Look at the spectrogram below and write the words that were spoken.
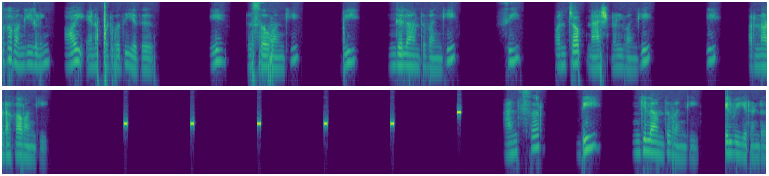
உலக வங்கிகளின் தாய் எனப்படுவது எது? ஏ. ரிசர்வ் வங்கி பி. இங்கிலாந்து வங்கி சி. பஞ்சாப் நேஷனல் வங்கி டி. கர்நாடகா வங்கி ஆன்சர் பி. இங்கிலாந்து வங்கி. கேள்வி இரண்டு.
